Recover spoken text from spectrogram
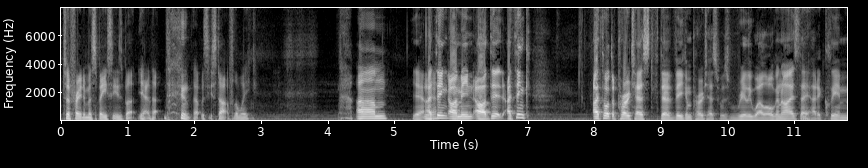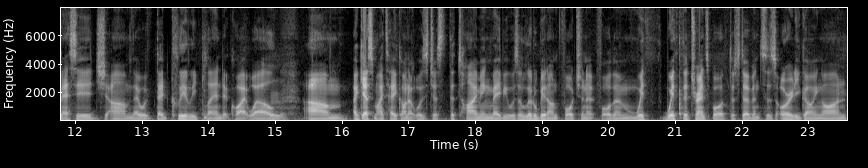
to Freedom of Species. But yeah, that that was your start for the week. Um, Yeah, Yeah. I think. I mean, uh, the, I think. I thought the protest, the vegan protest, was really well organized. They had a clear message. Um, they were they'd clearly planned it quite well. Um, I guess my take on it was just the timing maybe was a little bit unfortunate for them with with the transport disturbances already going on,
